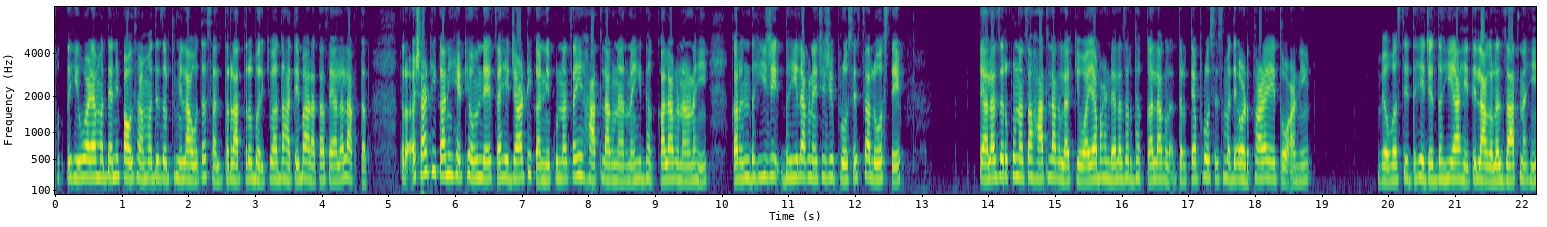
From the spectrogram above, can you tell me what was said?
फक्त हिवाळ्यामध्ये आणि पावसाळ्यामध्ये जर तुम्ही लावत असाल तर रात्रभर किंवा दहा ते बारा तास याला लागतात. तर अशा ठिकाणी हे ठेवून द्यायचं आहे ज्या ठिकाणी कुणाचाही हात लागणार नाही धक्का लागणार नाही. कारण दही जी दही लागण्याची जी प्रोसेस चालू असते त्याला जर कुणाचा हात लागला किंवा या भांड्याला जर धक्का लागला तर त्या प्रोसेसमध्ये अडथळा येतो आणि व्यवस्थित हे जे दही आहे ते लागलं जात नाही.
